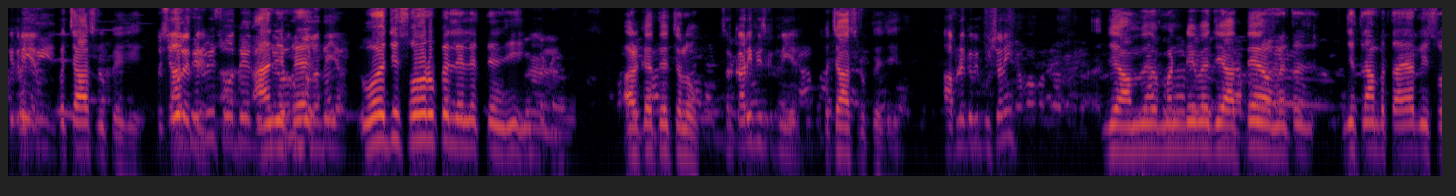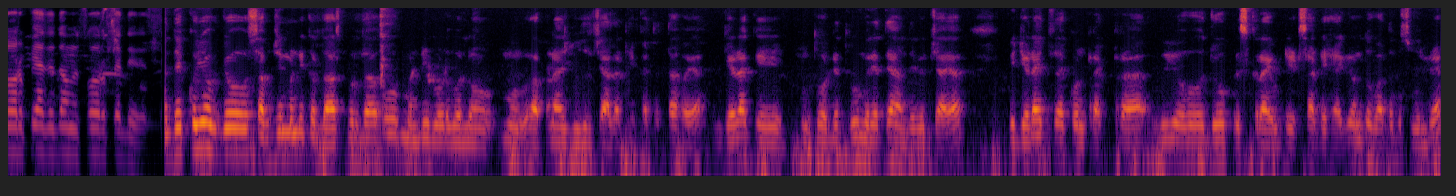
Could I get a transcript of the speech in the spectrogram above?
कितनी है? पचास रुपए जी। फिर भी सौ दे हाँ जी फिर वो जी सौ रुपए ले लेते हैं जी। और कहते हैं चलो। सरकारी फ़ीस कितनी है? पचास रुपए जी। आपने कभी पूछा नहीं? जी हम मंडी में जी आते हैं हमें तो जितना बताया भी सौ रुपया दे दो हम सौ रुपये दे देते ਦੇਖੋ ਜੋ ਜੋ ਸਬਜ਼ੀ ਮੰਡੀ ਗੁਰਦਾਸਪੁਰ ਦਾ ਉਹ ਮੰਡੀ ਬੋਰਡ ਵੱਲੋਂ ਮ- ਆਪਣਾ ਯੂਜ਼ਰ ਚਾਰਜ ਦਾ ਠੇਕਾ ਦਿੱਤਾ ਹੋਇਆ ਜਿਹੜਾ ਕਿ ਤੁਹਾਡੇ ਥਰੂ ਮੇਰੇ ਧਿਆਨ ਦੇ ਵਿੱਚ ਆਇਆ ਵੀ ਜਿਹੜਾ ਇੱਥੇ ਦਾ ਕੰਟਰੈਕਟਰ ਆ ਵੀ ਉਹ ਜੋ ਪ੍ਰਿਸਕ੍ਰਾਈਬਡ ਡੇਟ ਸਾਡੇ ਹੈਗੇ ਉਹਨਾਂ ਤੋਂ ਵੱਧ ਵਸੂਲ ਰਿਹਾ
